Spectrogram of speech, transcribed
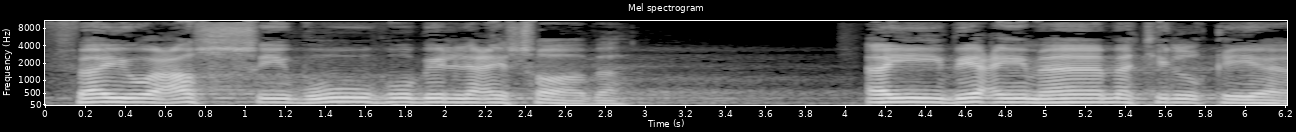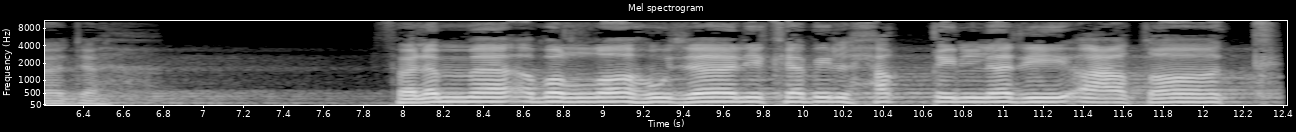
فيعصبوه بالعصابة أي بعمامة القيادة. فلما أبى الله ذلك بالحق الذي أعطاك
